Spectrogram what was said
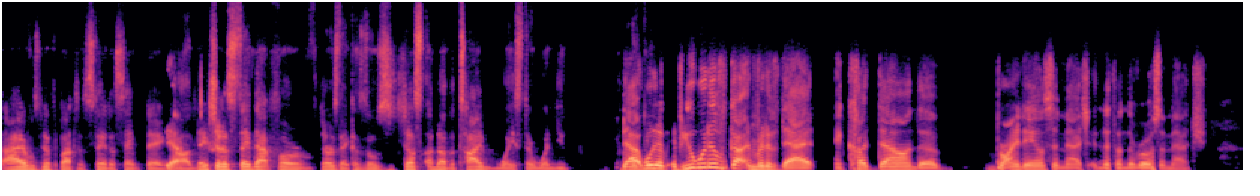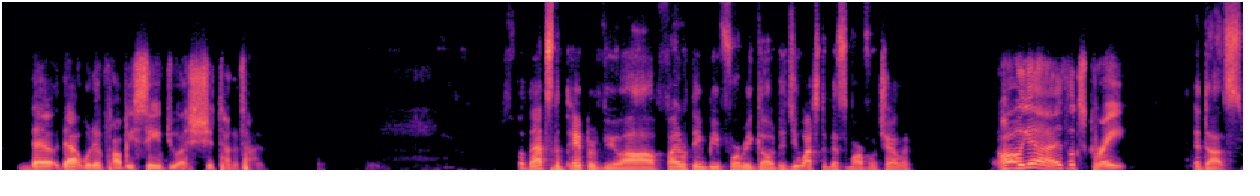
I was just about to say the same thing. Yeah. Uh, they should have saved that for Thursday because it was just another time waster when you. That would have, if you would have gotten rid of that and cut down the Bryan Danielson match and the Thunder Rosa match, that that would have probably saved you a shit ton of time. So that's the pay per view. Uh, final thing before we go, did you watch the Ms. Marvel trailer? Oh yeah, it looks great. It does.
